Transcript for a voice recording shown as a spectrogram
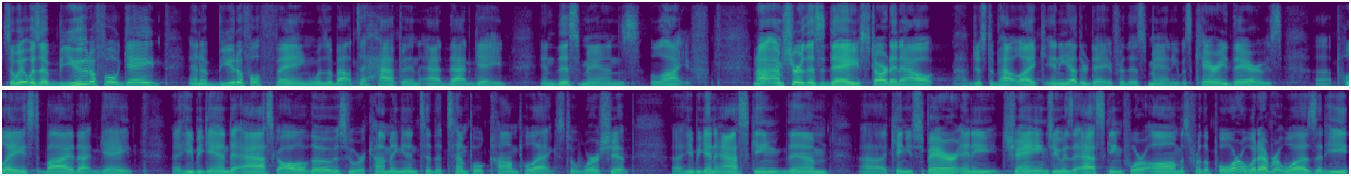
So it was a beautiful gate, and a beautiful thing was about to happen at that gate in this man's life. And I'm sure this day started out just about like any other day for this man. He was carried there, he was uh, placed by that gate. Uh, he began to ask all of those who were coming into the temple complex to worship. Uh, he began asking them, uh, Can you spare any change? He was asking for alms for the poor. Whatever it was that he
